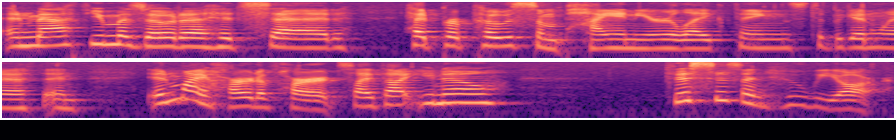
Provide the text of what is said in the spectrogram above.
and Matthew Mazzotta had said, had proposed some pioneer like things to begin with. And in my heart of hearts, I thought, you know, this isn't who we are.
